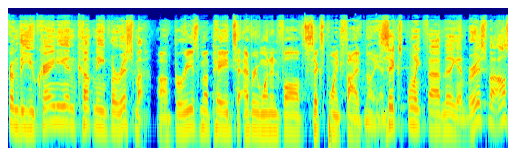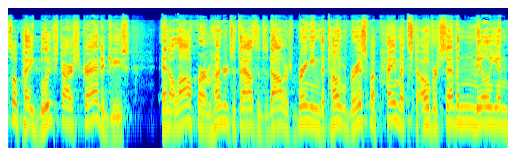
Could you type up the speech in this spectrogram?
from the Ukrainian company Burisma. Uh, Burisma paid to everyone involved 6.5 million. 6.5 million. Burisma also paid Blue Star Strategies and a law firm hundreds of thousands of dollars, bringing the total Burisma payments to over $7 million.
